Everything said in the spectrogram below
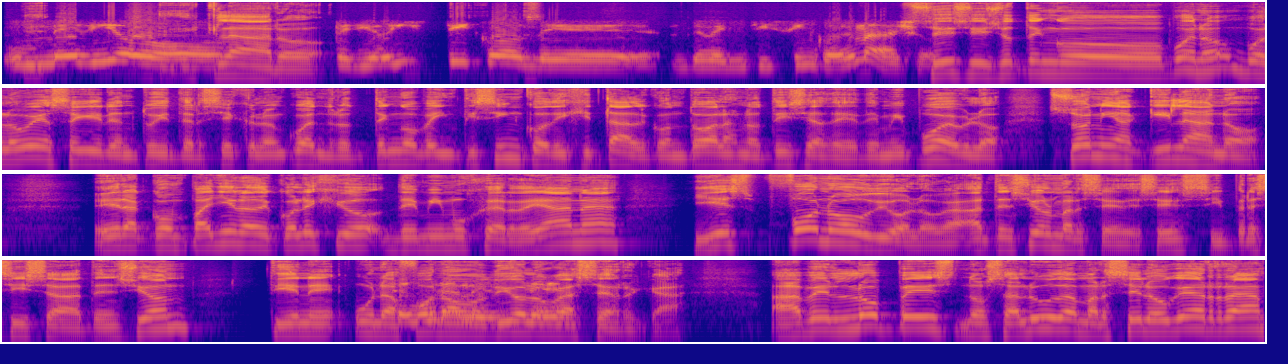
un medio claro. periodístico de, de, 25 de mayo. Sí, sí, yo tengo, bueno, bueno, voy a seguir en Twitter si es que lo encuentro. Tengo 25 digital con todas las noticias de, de mi pueblo. Sonia Aquilano era compañera de colegio de mi mujer, de Ana, y es fonoaudióloga. Atención, Mercedes, ¿eh? si precisa atención, tiene una fonoaudióloga cerca. Abel López nos saluda, Marcelo Guerra,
